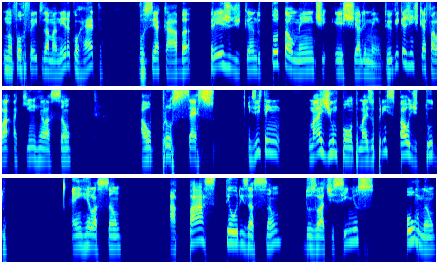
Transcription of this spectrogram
não for feito da maneira correta, você acaba prejudicando totalmente este alimento. E o que, que a gente quer falar aqui em relação ao processo? Existem mais de um ponto, mas o principal de tudo é em relação à pasteurização dos laticínios ou não.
